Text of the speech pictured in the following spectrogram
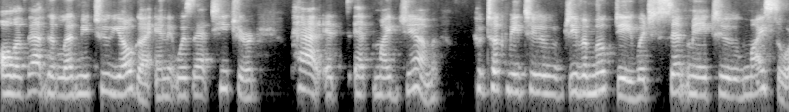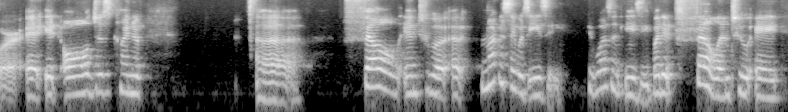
all of that that led me to yoga. And it was that teacher, Pat, at, at my gym who took me to Jivamukti, which sent me to Mysore. It, it all just kind of uh, fell into a, a I'm not going to say it was easy. It wasn't easy, but it fell into a,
